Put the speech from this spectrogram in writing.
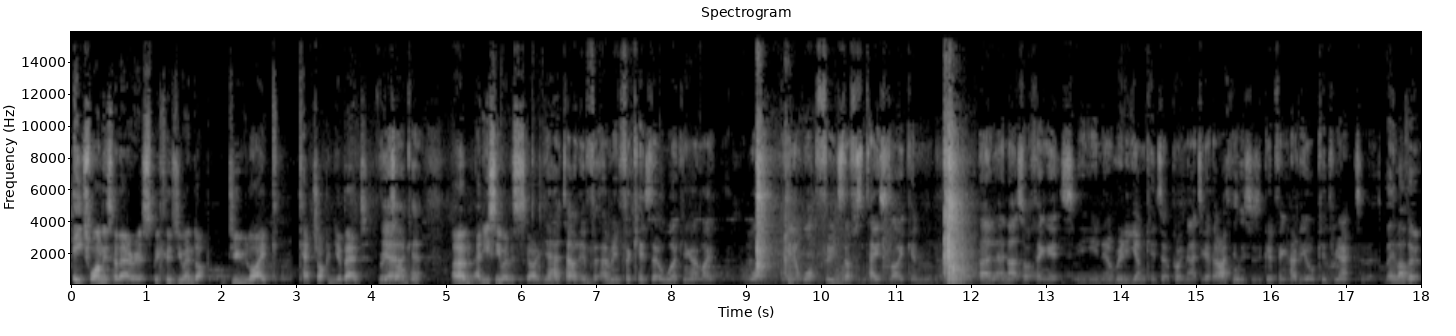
each one is hilarious because you end up. Do like ketchup in your bed, for Yeah, example? okay. Um, and you see where this is going. Yeah, totally. If, I mean, for kids that are working out like what you know what foodstuffs taste like and, and and that sort of thing, it's you know really young kids that are putting that together. I think this is a good thing. How do your kids react to it? They love it.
